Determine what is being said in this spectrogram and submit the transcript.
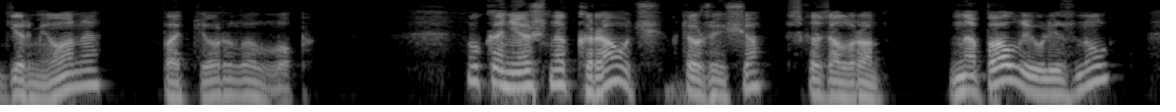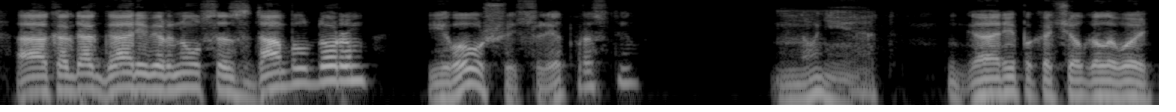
Гермиона потерла лоб. — Ну, конечно, Крауч, кто же еще? — сказал Рон. Напал и улизнул, а когда Гарри вернулся с Дамблдором, его уж и след простыл. — Ну, нет. Гарри покачал головой.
